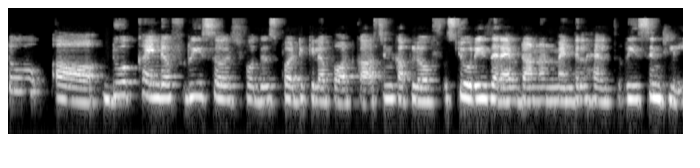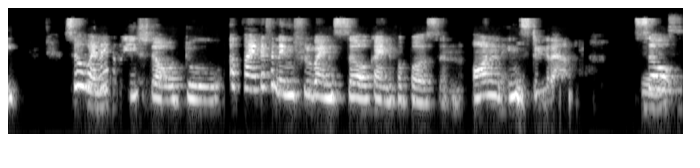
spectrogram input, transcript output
to uh, do a kind of research for this particular podcast and a couple of stories that I've done on mental health recently. So when I reached out to a kind of an influencer kind of a person on Instagram, so yes.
